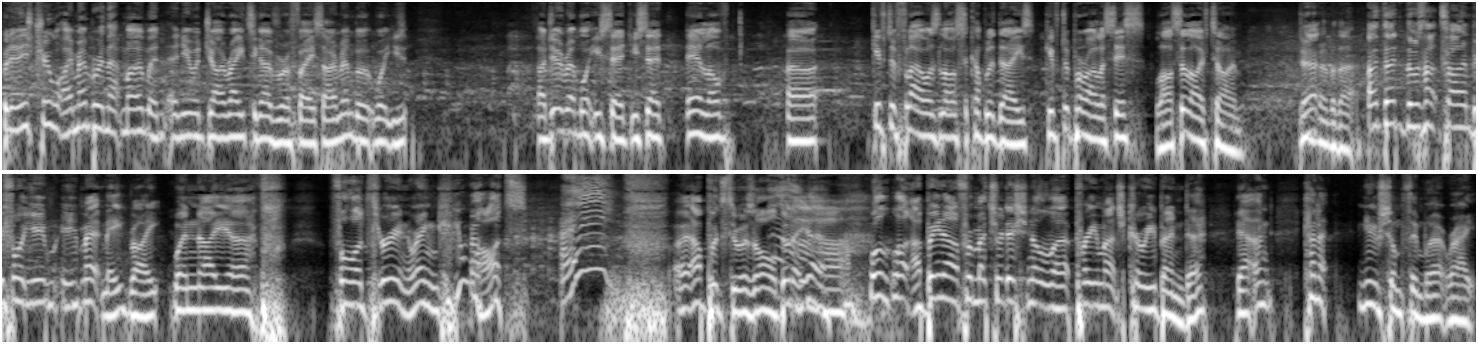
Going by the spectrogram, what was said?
But it is true. I remember in that moment, and you were gyrating over her face. I remember what you. I do remember what you said. You said, "Here, love, uh, gift of flowers lasts a couple of days. Gift of paralysis lasts a lifetime." I remember that. And then there was that time before you you met me, Right. When I uh, followed through in the ring. You What? hey? It happens to us all, doesn't it? Yeah. Well, look, I've been out from a traditional uh, pre-match curry bender, yeah, and kind of knew something weren't right.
